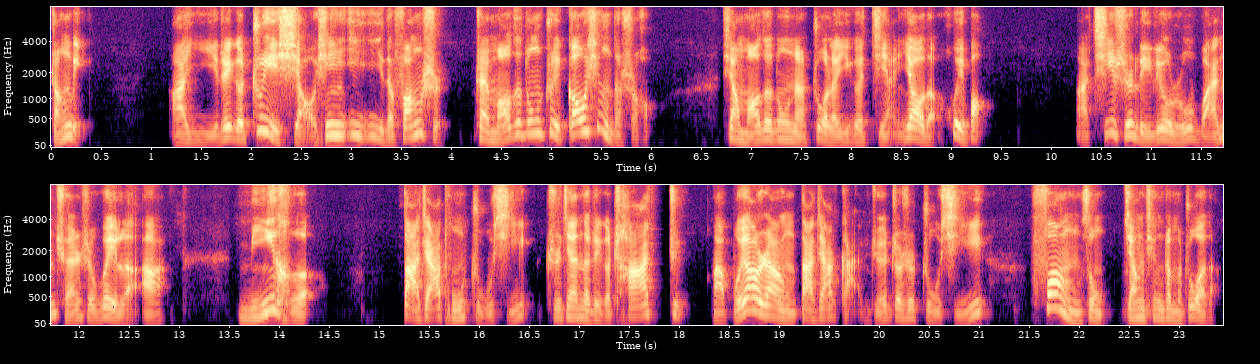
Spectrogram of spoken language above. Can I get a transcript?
整理啊，以这个最小心翼翼的方式，在毛泽东最高兴的时候，向毛泽东呢做了一个简要的汇报啊。其实李六如完全是为了啊弥合大家同主席之间的这个差距。啊，不要让大家感觉这是主席放纵江青这么做的，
